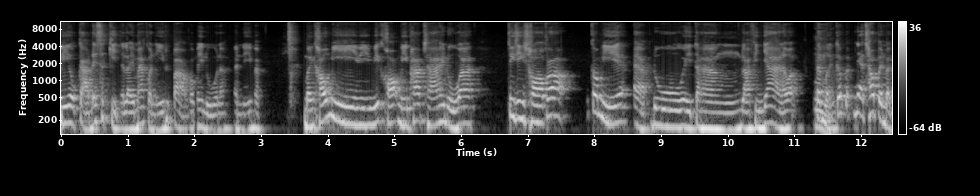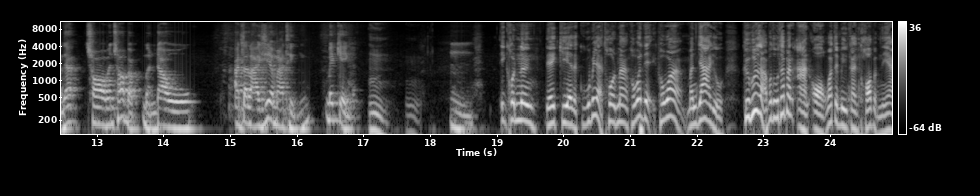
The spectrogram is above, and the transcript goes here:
มีโอกาสได้สะกิดอะไรมากกว่านี้หรือเปล่าก็ไม่รู้นะอันนี้แบบ เหมือนเขามีวิเคราะห์มีภาพช้าให้ดูว่า จริง ๆ ชอก็ก็มีแอบดูไอ้ทางลาฟินยาแล้วอะแต่เหมือนก็แบบเนี่ยชอบเป็นแบบเนี้ย ชอมันชอบแบบเหมือนเดา อันตรายที่จะมาถึงไม่เก่งอะอืม อืม อีกคนหนึ่งเดเกียแต่กูก็ไม่อยากโทษมาก เพราะว่าเดเพราะว่ามันยากอยู่ คือผู้สาประตูถ้ามันอ่านออกว่าจะมีการเคอแบบเนี้ย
